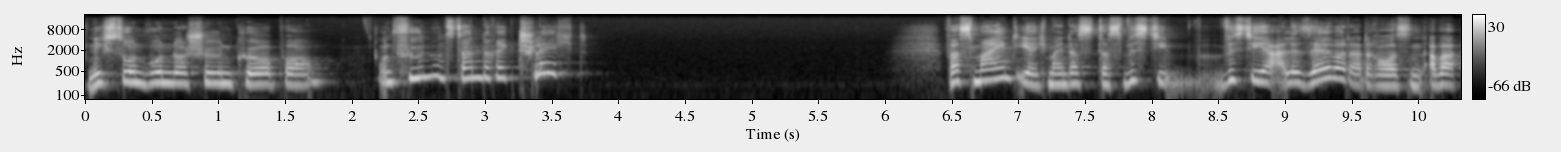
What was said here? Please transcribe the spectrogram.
nicht so einen wunderschönen Körper und fühlen uns dann direkt schlecht. Was meint ihr? Ich meine, das, das wisst, ihr, wisst ihr ja alle selber da draußen, aber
